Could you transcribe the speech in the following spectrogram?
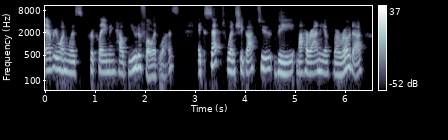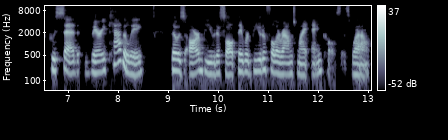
Everyone was proclaiming how beautiful it was, except when she got to the Maharani of Baroda, who said very cattily, Those are beautiful. They were beautiful around my ankles as well.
